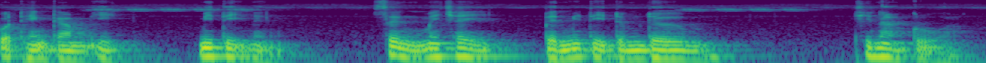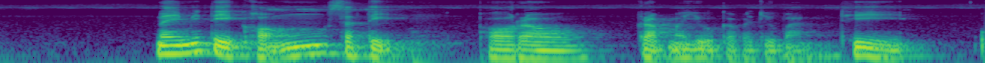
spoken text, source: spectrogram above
กฎแห่งกรรมอีกมิติหนึ่ง ซึ่งไม่ใช่เป็นมิติเดิมๆที่น่ากลัว ในมิติของสติ พอเรากลับมาอยู่กับปัจจุบันที่โอ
